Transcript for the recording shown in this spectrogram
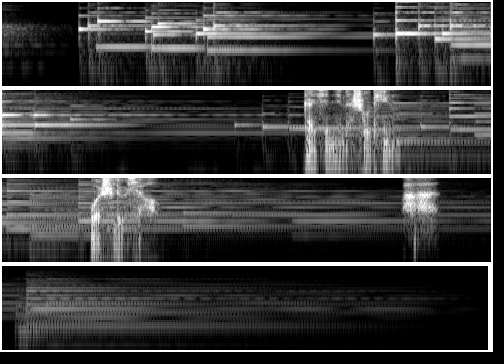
感谢您的收听，我是刘晓。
